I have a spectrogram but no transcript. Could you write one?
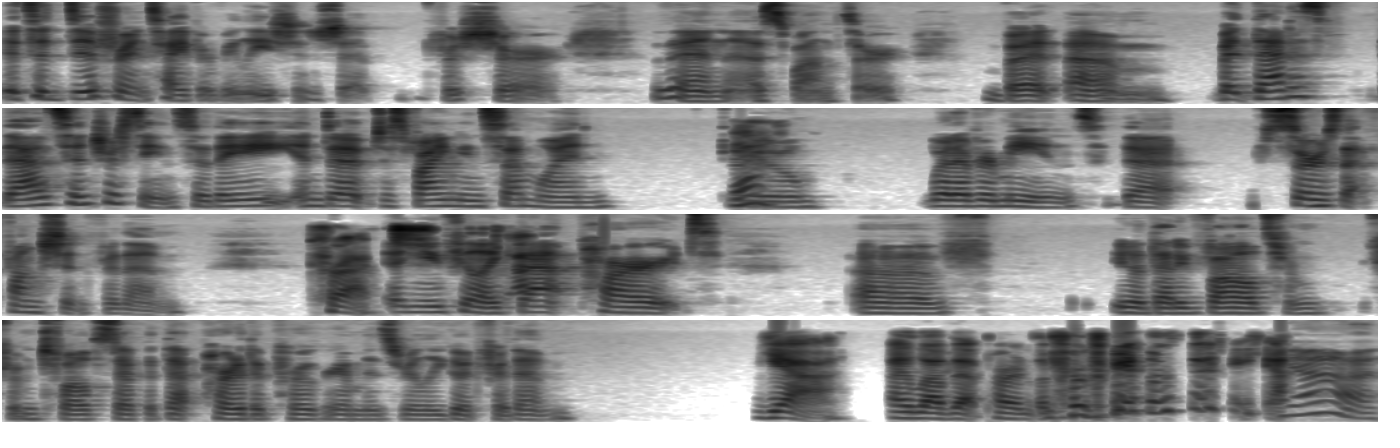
It's a different type of relationship for sure than a sponsor. But um, but that is that's interesting. So they end up just finding someone Yeah. Whatever means that serves that function for them Correct. and you feel like that part of you know that evolved from from 12 step but that part of the program is really good for them yeah, I love that part of the program. yeah. yeah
